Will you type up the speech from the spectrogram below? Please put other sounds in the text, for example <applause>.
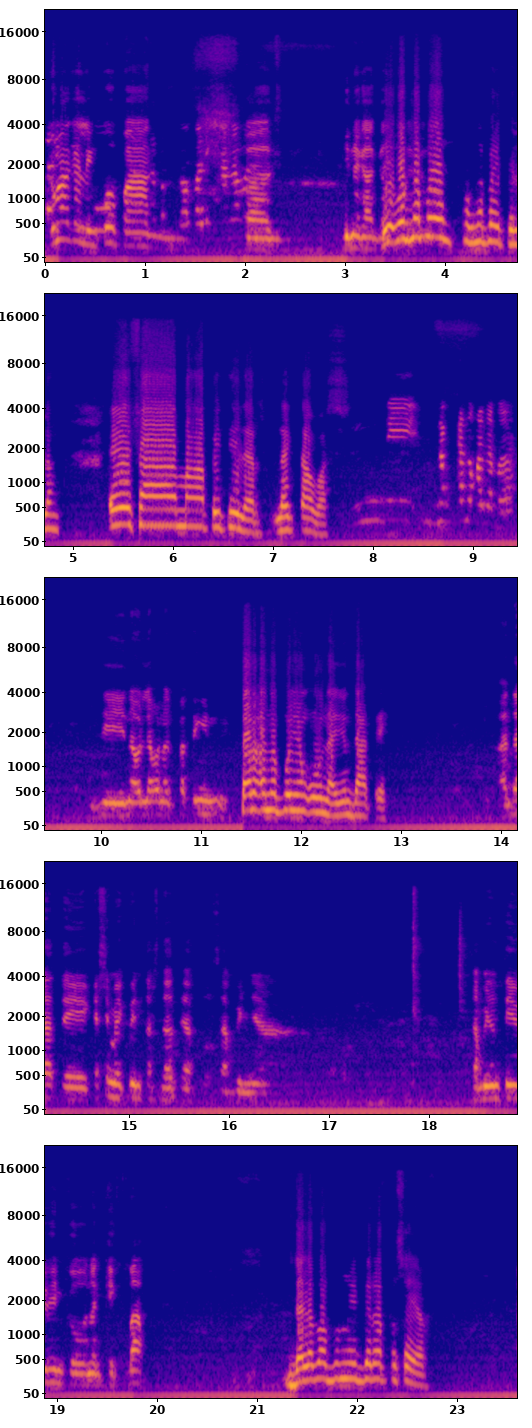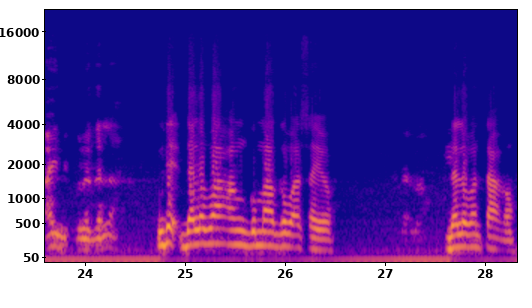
Gumagaling po pag, Babalik na naman. pag Eh, wag na po yan. Wag na po ito lang. Eh, sa mga painkiller, like tawas. Hindi, nag, ano ka na ba? Hindi na uli ako nagpatingin. eh. Pero ano po yung una, yung dati? Ah, dati, kasi may kwintas dati ako. Sabi niya, sabi ng tiyuhin ko, nag-kickback. Dalawa bumibira po sa'yo. Ay, hindi ko nadala. Hindi, dalawa ang gumagawa sa'yo. Dalawa. Dalawang tao.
